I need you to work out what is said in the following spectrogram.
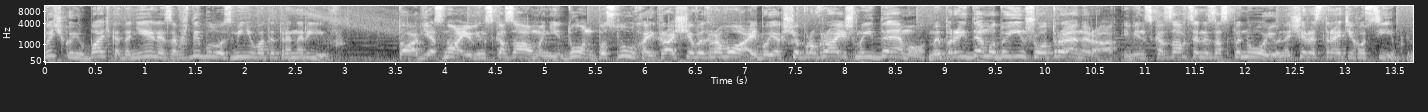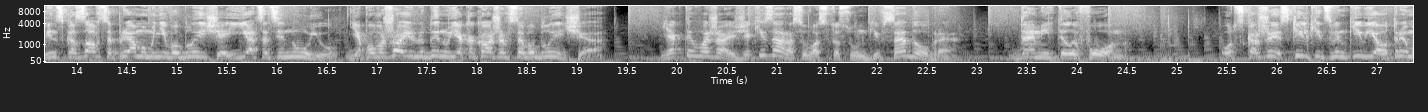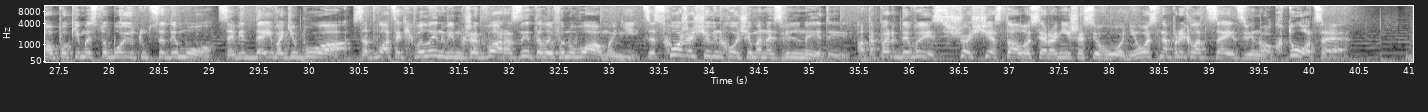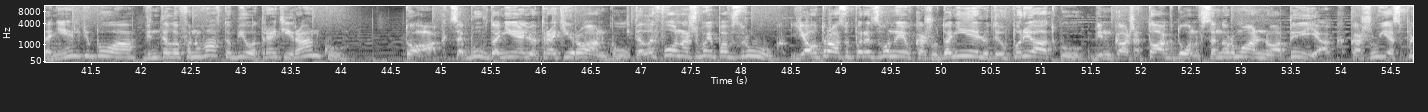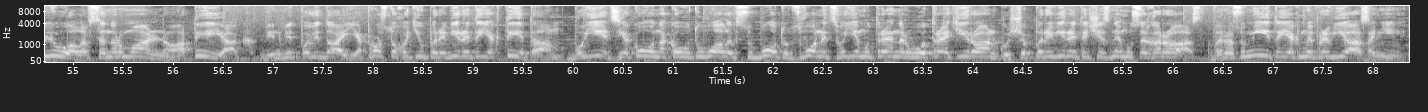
Звичкою батька Даніеля завжди було змінювати тренерів. Так, я знаю, він сказав мені: Дон, послухай, краще вигравай, бо якщо програєш, ми йдемо. Ми перейдемо до іншого тренера. І він сказав це не за спиною, не через третіх осіб. Він сказав це прямо мені в обличчя, і я це ціную. Я поважаю людину, яка каже все в обличчя. Як ти вважаєш, які зараз у вас стосунки? Все добре? Де мій телефон? От скажи, скільки дзвінків я отримав, поки ми з тобою тут сидимо? Це від Дейва Дюбуа. За 20 хвилин він вже два рази телефонував мені. Це схоже, що він хоче мене звільнити. А тепер дивись, що ще сталося раніше сьогодні. Ось, наприклад, цей дзвінок. Хто це? Даніель Дюбуа. Він телефонував тобі о третій ранку. Так, це був Даніель о третій ранку. Телефон аж випав з рук. Я одразу передзвонив, кажу: Даніелю, ти в порядку. Він каже: Так, Дон, все нормально, а ти як? Кажу, я сплю, але все нормально. А ти як? Він відповідає: Я просто хотів перевірити, як ти там. Боєць, якого нокаутували в суботу, дзвонить своєму тренеру о третій ранку, щоб перевірити, чи з ним усе гаразд. Ви розумієте, як ми прив'язані?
